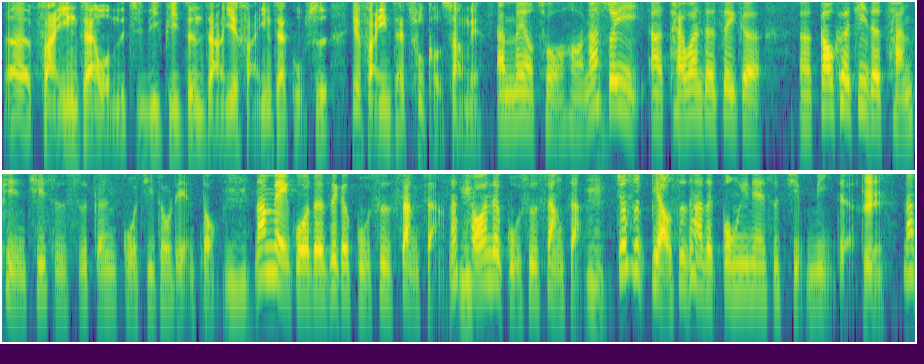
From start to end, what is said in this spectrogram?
呃反映在我们的 GDP 增长，也反映在股市，也反映在出口上面啊，没有错哈。那所以呃，台湾的这个。呃，高科技的产品其实是跟国际都联动。嗯，那美国的这个股市上涨，那台湾的股市上涨，嗯，就是表示它的供应链是紧密的。对，那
